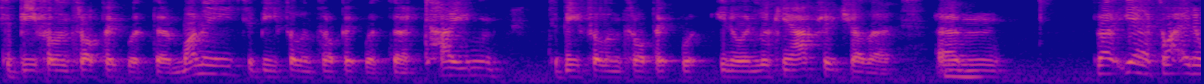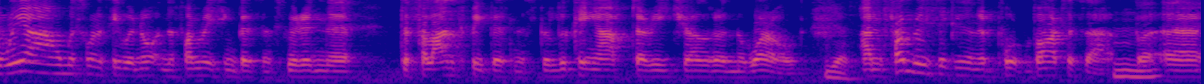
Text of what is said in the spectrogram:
to be philanthropic with their money, to be philanthropic with their time, to be philanthropic, with, you know, in looking after each other. Mm. Um, so yeah, so in a way, I almost want to say we're not in the fundraising business; we're in the the philanthropy business, the looking after each other in the world. Yes. And fundraising is an important part of that, mm. but. Uh,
